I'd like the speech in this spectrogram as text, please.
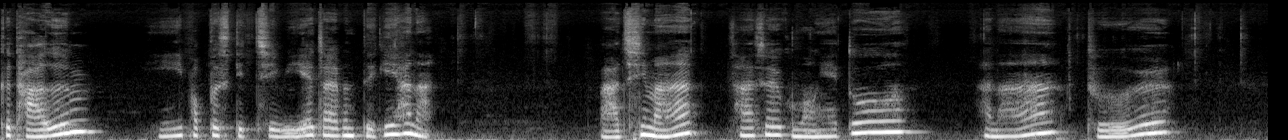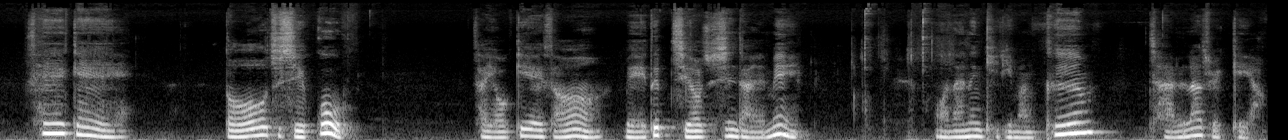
그 다음 이 퍼프 스티치 위에 짧은뜨기 하나. 마지막 사슬 구멍에도 하나, 둘, 세 개 넣어주시고, 자, 여기에서 매듭 지어주신 다음에 원하는 길이만큼 잘라줄게요.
